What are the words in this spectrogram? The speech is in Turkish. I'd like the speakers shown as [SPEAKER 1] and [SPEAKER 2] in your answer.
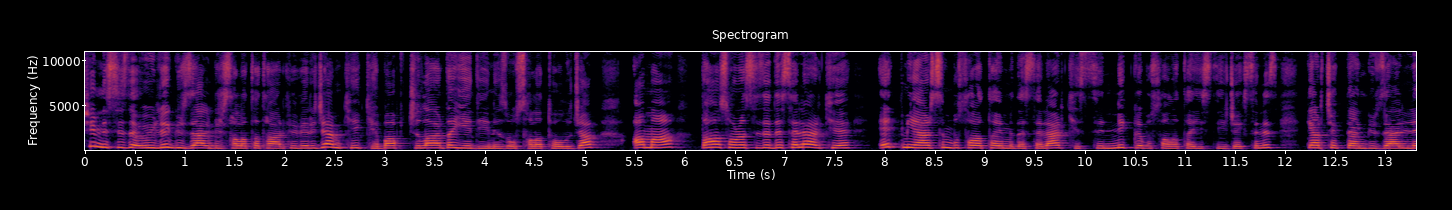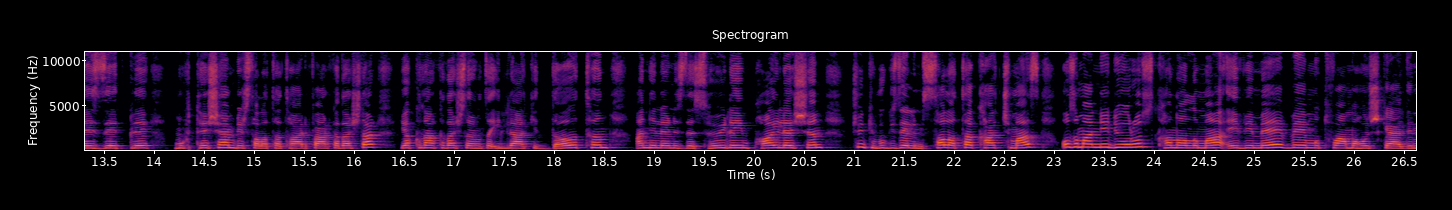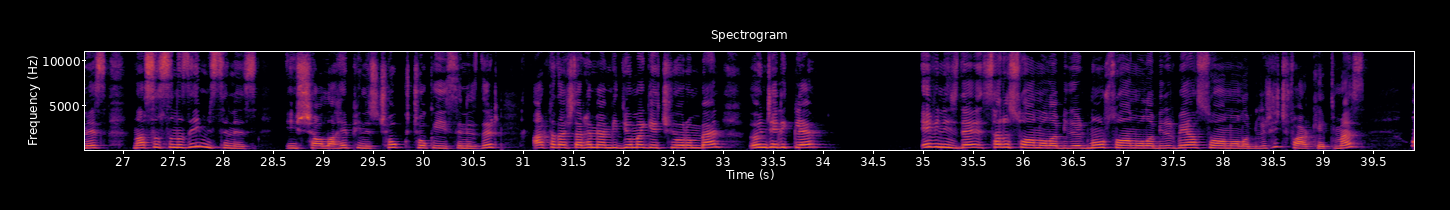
[SPEAKER 1] Şimdi size öyle güzel bir salata tarifi vereceğim ki kebapçılarda yediğiniz o salata olacak. Ama daha sonra size deseler ki et mi yersin bu salatayı mı deseler kesinlikle bu salatayı isteyeceksiniz. Gerçekten güzel, lezzetli, muhteşem bir salata tarifi arkadaşlar. Yakın arkadaşlarınıza illaki dağıtın. Annelerinizle söyleyin, paylaşın. Çünkü bu güzelim salata kaçmaz. O zaman ne diyoruz? Kanalıma, evime ve mutfağıma hoş geldiniz. Nasılsınız, iyi misiniz? İnşallah hepiniz çok çok iyisinizdir. Arkadaşlar hemen videoma geçiyorum ben. Öncelikle evinizde sarı soğan olabilir, mor soğan olabilir, beyaz soğan olabilir hiç fark etmez.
